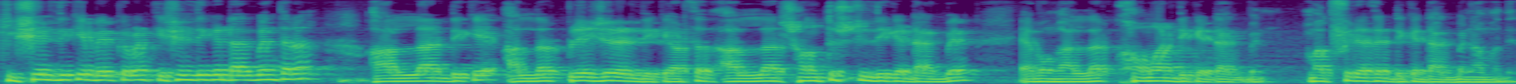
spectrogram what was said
কিসের দিকে বের করবেন? কিসের দিকে ডাকবেন তারা? আল্লাহর দিকে, আল্লাহর প্লেজারের দিকে, অর্থাৎ আল্লাহর সন্তুষ্টির দিকে ডাকবেন এবং আল্লাহর ক্ষমার দিকে ডাকবেন, মাগফিরাতের দিকে ডাকবেন আমাদের।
